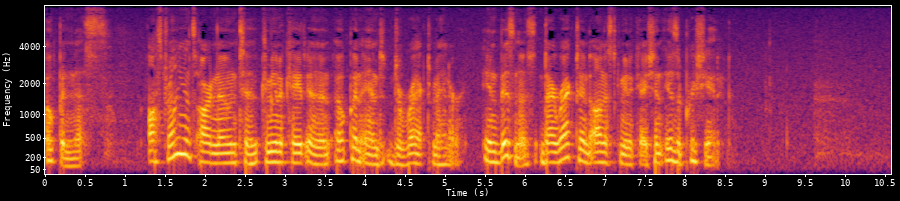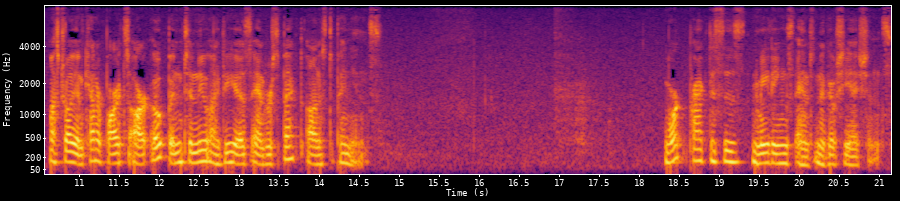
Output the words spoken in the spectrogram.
Openness. Australians are known to communicate in an open and direct manner. In business, direct and honest communication is appreciated. Australian counterparts are open to new ideas and respect honest opinions. Work practices, meetings, and negotiations.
